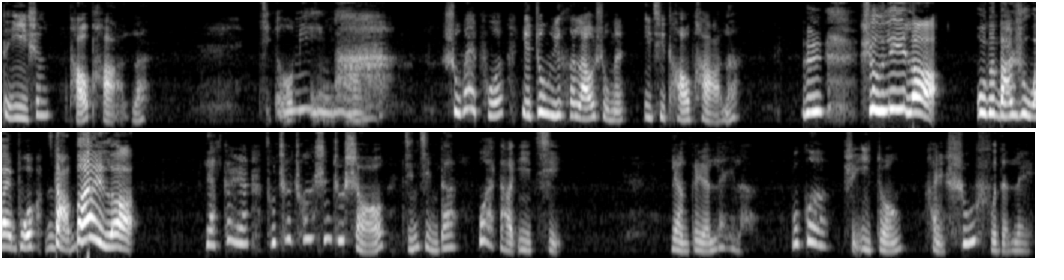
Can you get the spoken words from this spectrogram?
的一声逃跑了。救命啊！鼠外婆也终于和老鼠们一起逃跑了。胜利了！我们把鼠外婆打败了。两个人从车窗伸出手。紧紧地握到一起。两个人累了，不过是一种很舒服的累。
